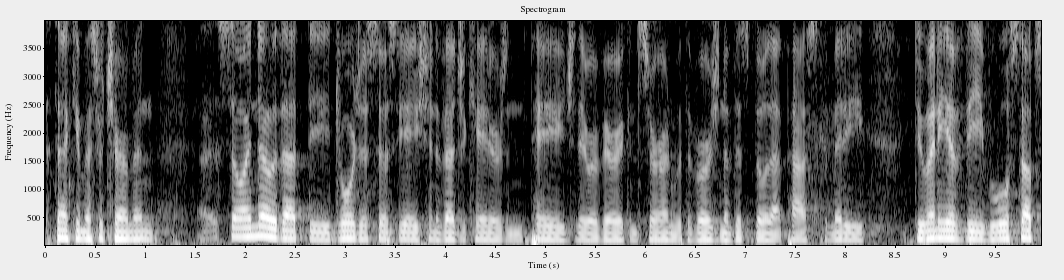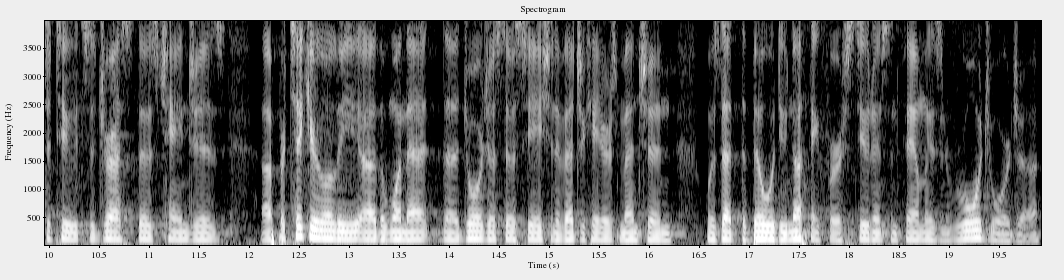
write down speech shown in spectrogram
Thank you, Mr. Chairman. Uh, So I know that the Georgia Association of Educators and PAGE, they were very concerned with the version of this bill that passed committee. Do any of the rule substitutes address those changes? Uh, particularly, uh, the one that the Georgia Association of Educators mentioned was that the bill would do nothing for students and families in rural Georgia,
